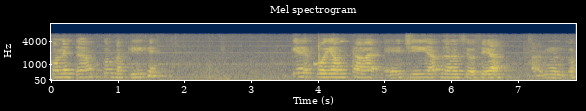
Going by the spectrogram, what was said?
con estas cosas que dije, que podíamos estar hechas la sociedad al mundo.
